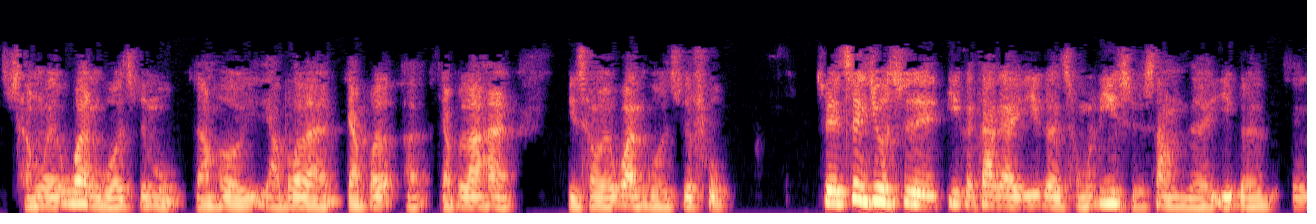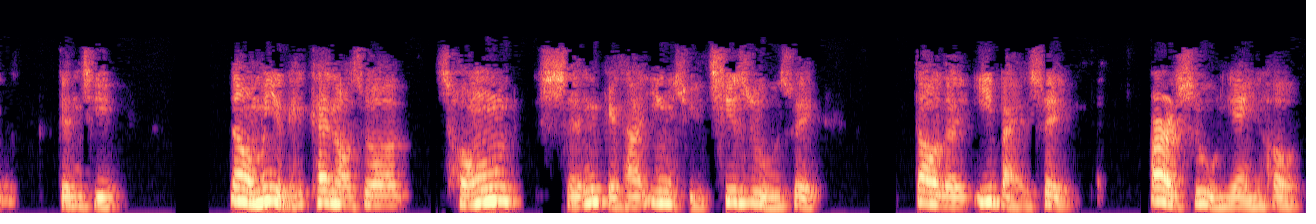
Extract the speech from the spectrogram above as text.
成为万国之母，然后亚伯兰亚伯呃亚伯拉罕也成为万国之父。所以这就是一个大概一个从历史上的一个这个根基。那我们也可以看到说，从神给他应许七十五岁到了一百岁，二十五年以后，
